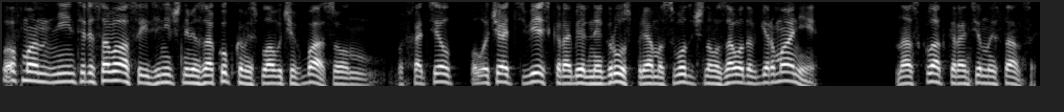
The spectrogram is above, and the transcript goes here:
Хоффман не интересовался единичными закупками с плавучих баз. Он хотел получать весь корабельный груз прямо с водочного завода в Германии на склад карантинной станции.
